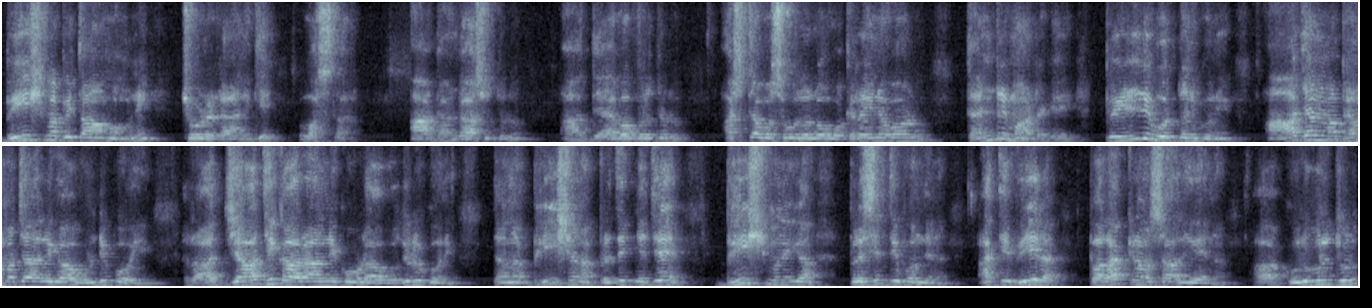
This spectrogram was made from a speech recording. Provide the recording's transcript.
భీష్మ పితామహుని చూడటానికి వస్తారు. ఆ గంగాసుతుడు ఆ దేవవ్రతుడు అష్టవసువులలో ఒకరైన వాడు తండ్రి మాటకై పెళ్ళి వద్దనుకుని ఆ జన్మ బ్రహ్మచారిగా ఉండిపోయి రాజ్యాధికారాన్ని కూడా వదులుకొని తన భీషణ ప్రతిజ్ఞచే భీష్మునిగా ప్రసిద్ధి పొందిన అతి వీర పరాక్రమశాలి అయిన ఆ కురువృద్ధుడు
